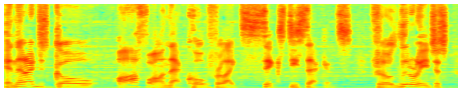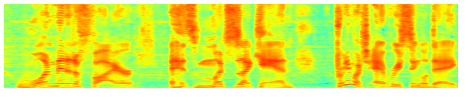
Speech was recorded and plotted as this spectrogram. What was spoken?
and then I just go off on that quote for like 60 seconds. So literally just one minute of fire as much as I can, pretty much every single day.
